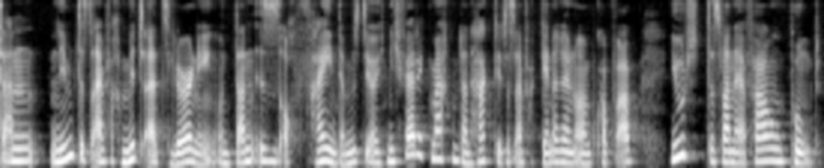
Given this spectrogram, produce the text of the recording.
dann nimmt es einfach mit als Learning und dann ist es auch fein. Dann müsst ihr euch nicht fertig machen, dann hakt ihr das einfach generell in eurem Kopf ab. Gut, das war eine Erfahrung, Punkt.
